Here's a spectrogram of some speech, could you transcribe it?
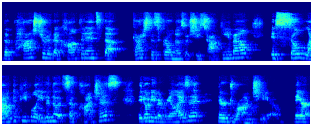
the posture, the confidence, the gosh, this girl knows what she's talking about is so loud to people, even though it's subconscious, they don't even realize it. They're drawn to you. They are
